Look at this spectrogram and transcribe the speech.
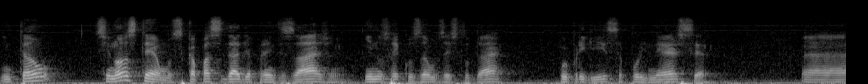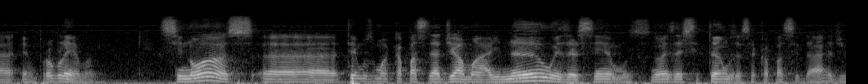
Então, se nós temos capacidade de aprendizagem e nos recusamos a estudar por preguiça, por inércia, uh, é um problema. Se nós uh, temos uma capacidade de amar e não exercemos, não exercitamos essa capacidade,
